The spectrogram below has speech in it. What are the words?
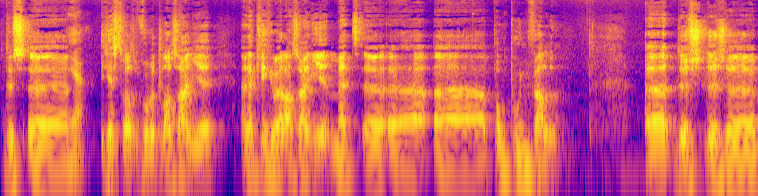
Dus Ja. gisteren was bijvoorbeeld lasagne en dan kregen wij lasagne met pompoenvellen. Eh, dus dus eh,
